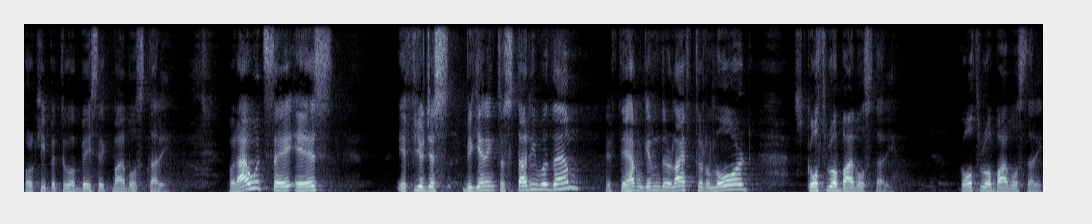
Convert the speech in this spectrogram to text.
or keep it to a basic Bible study. What I would say is if you're just beginning to study with them, if they haven't given their life to the Lord, go through a Bible study. Go through a Bible study.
